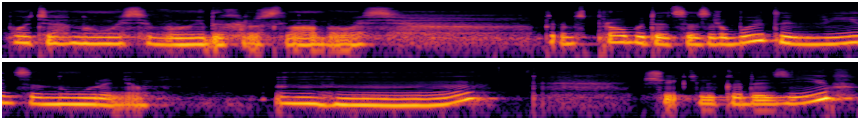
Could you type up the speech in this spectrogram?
Потягнулося, видих, розслабилось. Прям спробуйте це зробити від занурення. Угу. Ще кілька разів.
